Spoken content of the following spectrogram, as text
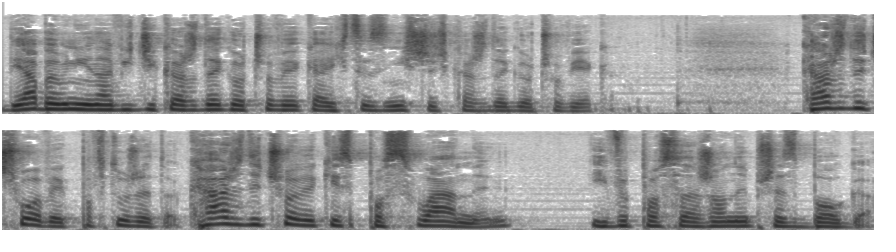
Diabeł nienawidzi każdego człowieka i chce zniszczyć każdego człowieka. Każdy człowiek, powtórzę to, każdy człowiek jest posłany i wyposażony przez Boga,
